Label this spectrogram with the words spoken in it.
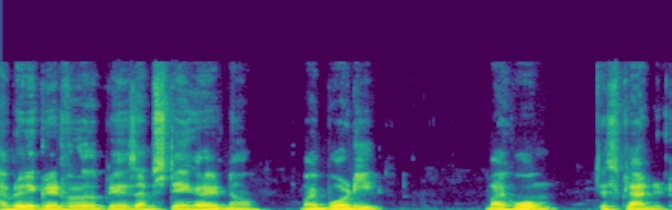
I'm really grateful for the place I'm staying right now. My body, my home, this planet.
